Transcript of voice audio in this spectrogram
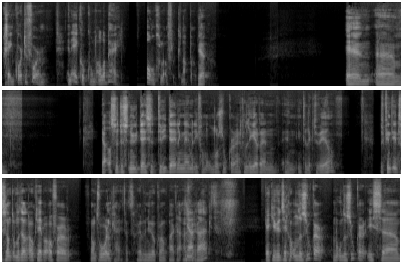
geen korte vorm. En Eco kon allebei. Ongelooflijk knap ook. Ja. En ehm, ja, als we dus nu deze driedeling nemen, die van onderzoeker en geleerde en, en intellectueel. Dus ik vind het interessant om het dan ook te hebben over verantwoordelijkheid. Dat hebben we nu ook wel een paar keer Ja. aangeraakt. Kijk, je kunt zeggen, onderzoeker, een onderzoeker is. ehm,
